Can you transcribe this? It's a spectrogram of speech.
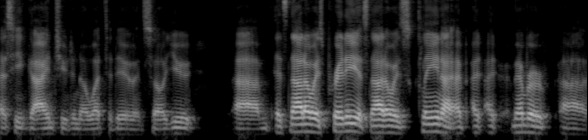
as He guides you to know what to do. And so you, um, it's not always pretty, it's not always clean. I, I, I I remember uh,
